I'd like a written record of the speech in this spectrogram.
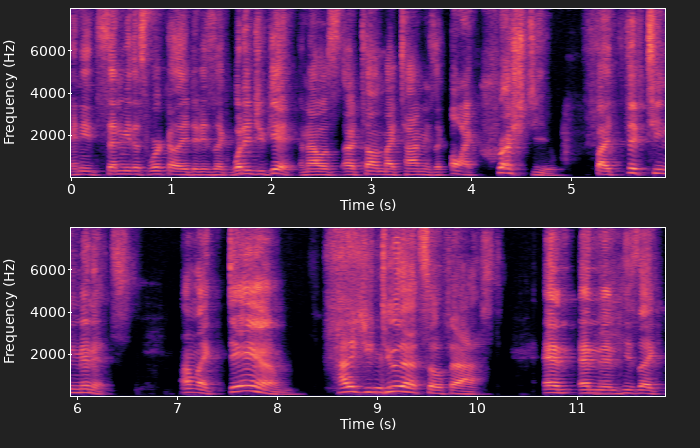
And he'd send me this workout I did. He's like, what did you get? And I was, I tell him my time. He's like, oh, I crushed you by 15 minutes. I'm like, damn, how did you do that so fast? And and then he's like,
